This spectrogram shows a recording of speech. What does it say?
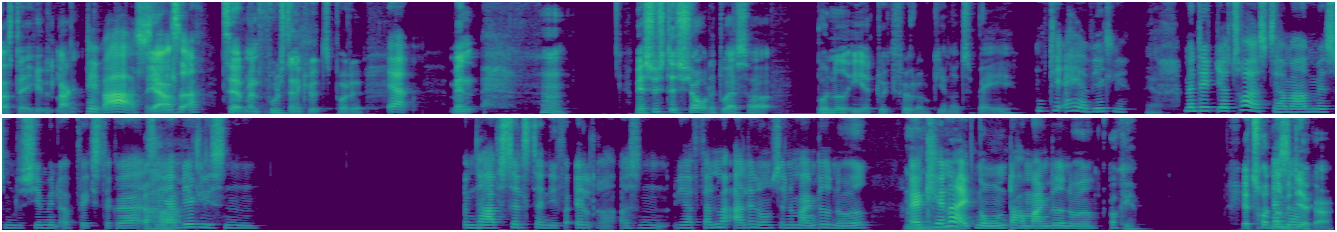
Der er stadig lidt langt Bevares, Ja. altså. til, at man fuldstændig lytter på det. Ja. Men, hmm. Men jeg synes, det er sjovt, at du er så bundet i, at du ikke føler, at du giver noget tilbage. Det er jeg virkelig. Ja. Men det, jeg tror også, det har meget med, som du siger, min opvækst at gøre. Altså, Aha. jeg er virkelig sådan... Jeg har haft selvstændige forældre, og sådan, vi har fandme aldrig nogensinde manglet noget. Og jeg Mm. kender ikke nogen, der har manglet noget. Okay. Jeg tror, det er noget Altså- med det at gøre.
